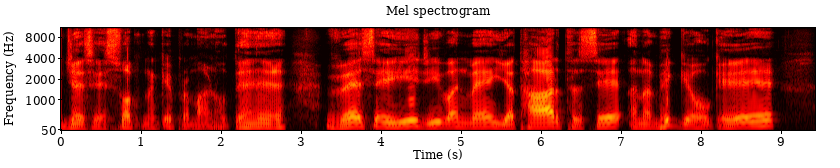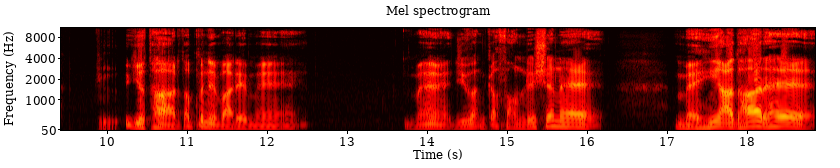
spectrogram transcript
जैसे स्वप्न के प्रमाण होते हैं, वैसे ही जीवन में यथार्थ से अनभिज्ञ होके यथार्थ अपने बारे में मैं जीवन का फाउंडेशन है, मैं ही आधार है।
